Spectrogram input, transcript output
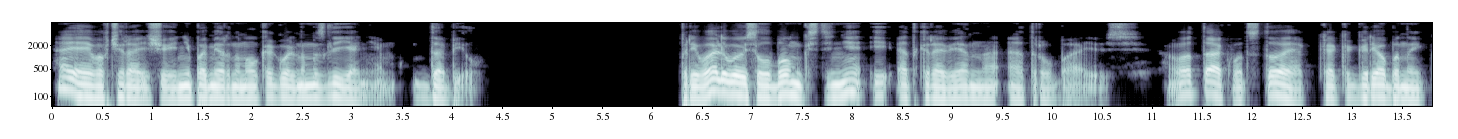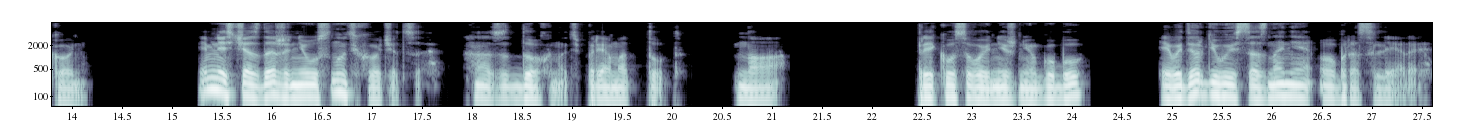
а я его вчера еще и непомерным алкогольным излиянием добил. Приваливаюсь лбом к стене и откровенно отрубаюсь. Вот так вот стоя, как грёбаный конь. И мне сейчас даже не уснуть хочется, а сдохнуть прямо тут. Но... Прикусываю нижнюю губу и выдергиваю из сознания образ Леры.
